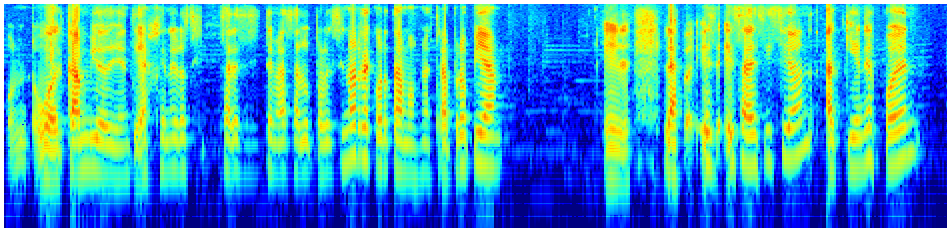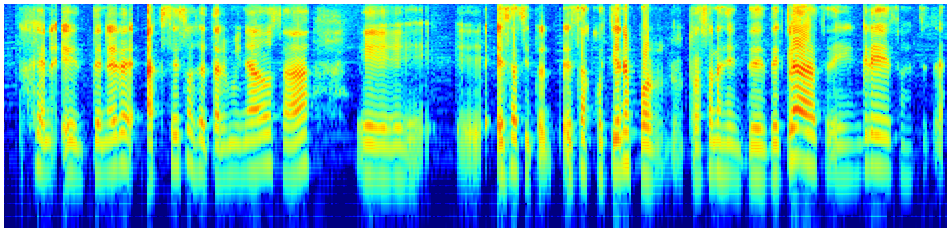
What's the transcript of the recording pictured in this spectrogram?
o, el cambio de identidad de género sin usar ese sistema de salud, porque si no recortamos nuestra propia, esa decisión a quienes pueden eh, tener accesos determinados a eh, eh, esas, esas cuestiones por razones de, de clase, de ingresos, etcétera.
